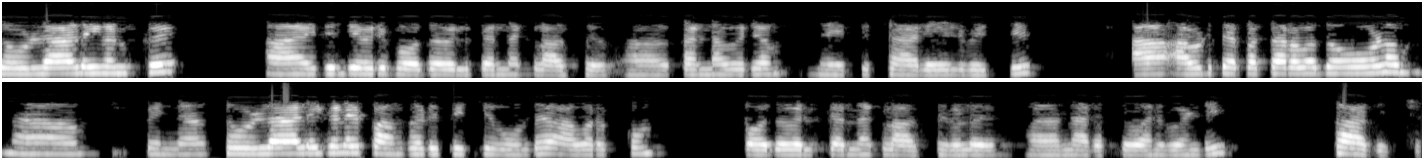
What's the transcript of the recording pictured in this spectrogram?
തൊഴിലാളികൾക്ക് ഇതിന്റെ ഒരു ബോധവൽക്കരണ ക്ലാസ് കണ്ണപുരം നെയ്ത്ത് ശാലയിൽ വെച്ച് അവിടുത്തെ പത്തറുപതോളം പിന്നെ തൊഴിലാളികളെ പങ്കെടുപ്പിച്ചുകൊണ്ട് അവർക്കും ബോധവൽക്കരണ ക്ലാസ്സുകൾ നടത്തുവാൻ വേണ്ടി സാധിച്ചു.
